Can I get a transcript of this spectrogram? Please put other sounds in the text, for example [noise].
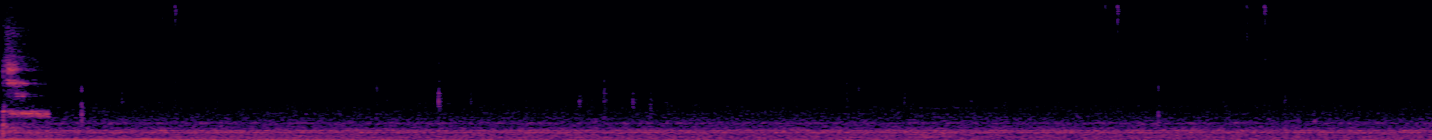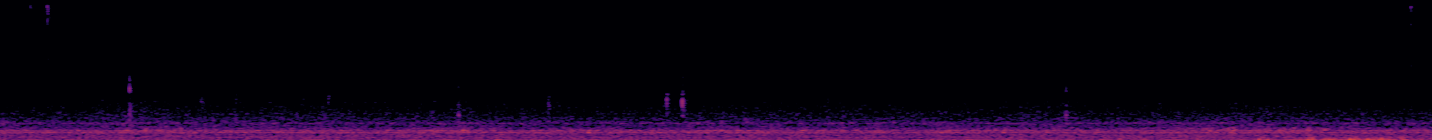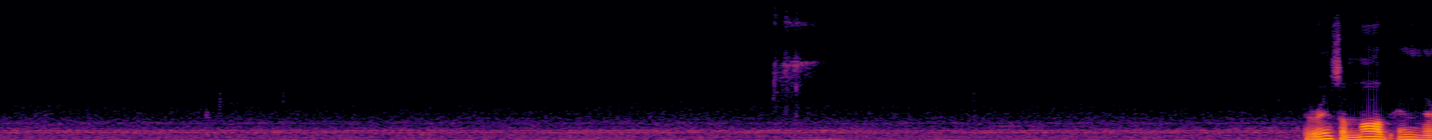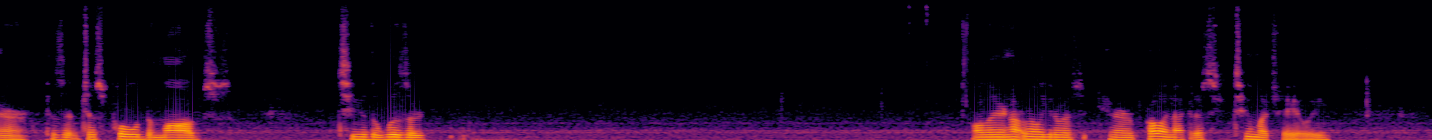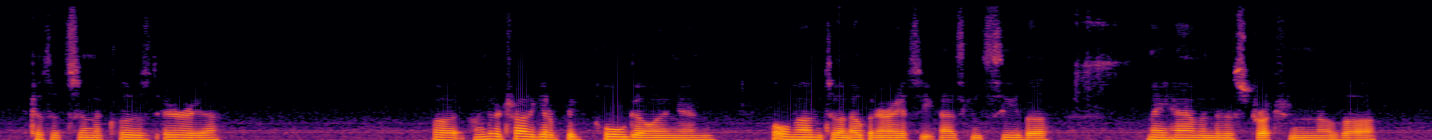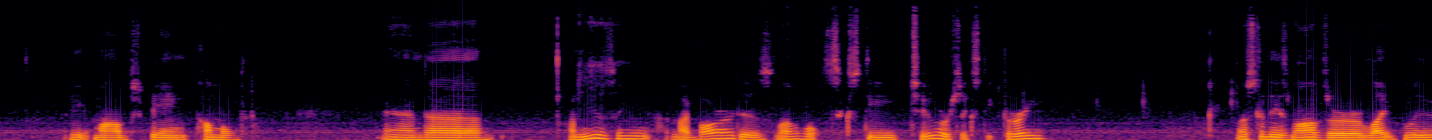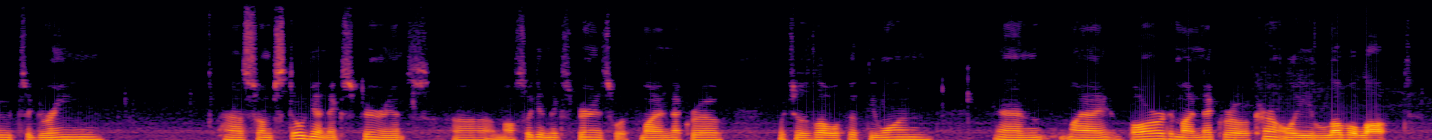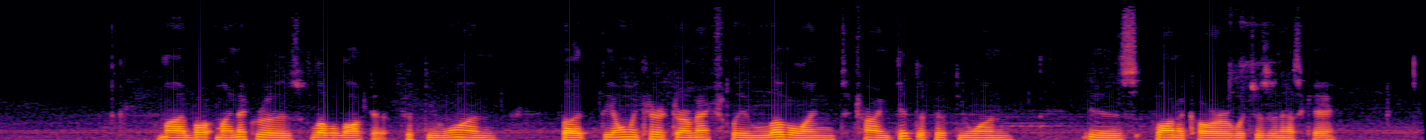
A mob in there because it just pulled the mobs to the wizard. Although you're not really to, you're probably not to see too much AoE because it's in a closed area. But I'm to try to get a big pull going and pull them out into an open area so you guys can see the mayhem and the destruction of uh, eight mobs being pummeled. And uh, I'm using, my bard is level 62 or 63. Most of these mobs are light blue to green. Uh, so I'm still getting experience. Uh, I'm also getting experience with my Necro, which is level 51. And my Bard and my Necro are currently level locked my my Necro is level locked at 51, but the only character I'm actually leveling to try and get to 51 is Vaughnacar, which is an SK.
